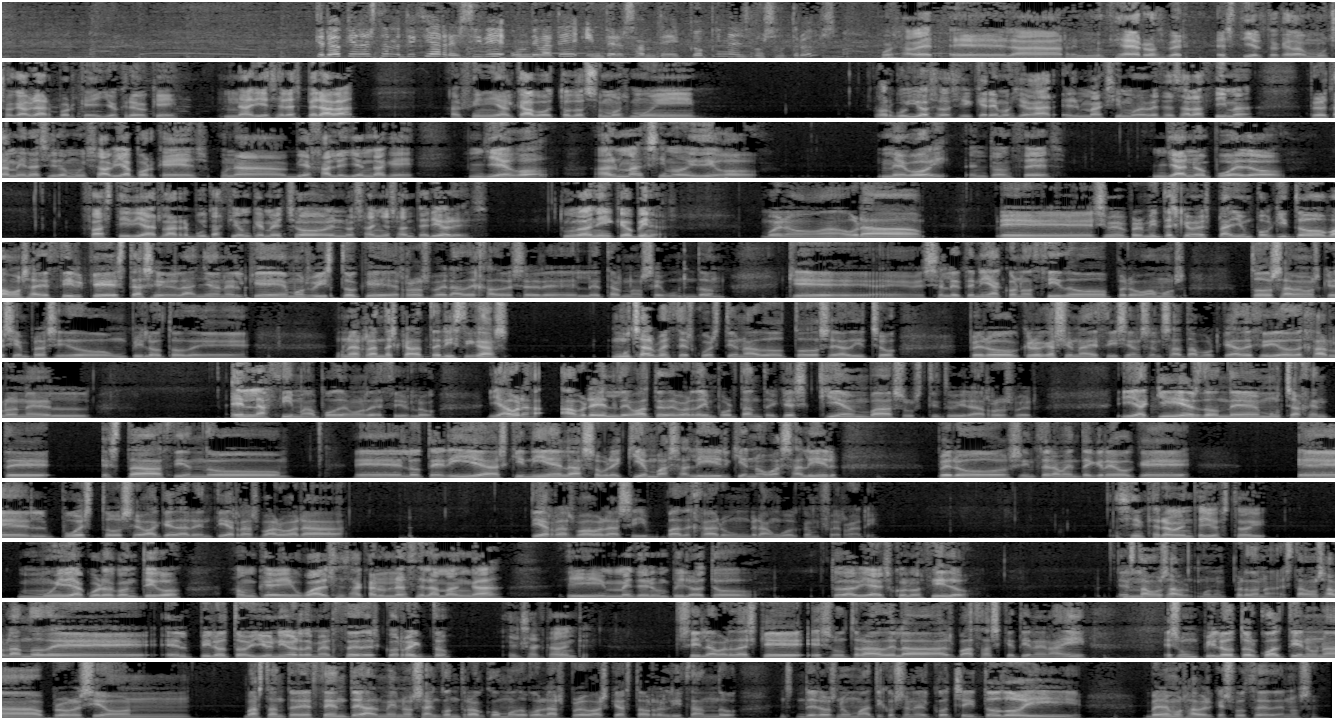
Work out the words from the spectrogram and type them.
Creo que en esta noticia reside un debate interesante. ¿Qué opináis vosotros? Pues a ver, eh, la renuncia de Rosberg es cierto que ha dado mucho que hablar porque yo creo que nadie se la esperaba. Al fin y al cabo, todos somos muy orgullosos y queremos llegar el máximo de veces a la cima, pero también ha sido muy sabia porque es una vieja leyenda que llego al máximo y digo, me voy, entonces ya no puedo fastidiar la reputación que me he hecho en los años anteriores. ¿Tú, Dani, qué opinas? Bueno, ahora, eh, si me permites que me explaye un poquito, vamos a decir que este ha sido el año en el que hemos visto que Rosberg ha dejado de ser el eterno segundón que eh, se le tenía conocido, pero vamos, todos sabemos que siempre ha sido un piloto de unas grandes características, muchas veces cuestionado, todo se ha dicho, pero creo que ha sido una decisión sensata porque ha decidido dejarlo en el en la cima, podemos decirlo. Y ahora abre el debate de verdad importante, que es quién va a sustituir a Rosberg. Y aquí es donde mucha gente está haciendo eh, loterías, quinielas sobre quién va a salir, quién no va a salir, pero sinceramente creo que el puesto se va a quedar en tierras bárbaras, tierras bárbaras y va a dejar un gran hueco en Ferrari. Sinceramente yo estoy muy de acuerdo contigo, aunque igual se sacan unas de la manga y meten un piloto todavía desconocido. Estamos, bueno, perdona, estamos hablando de el piloto junior de Mercedes, ¿correcto? Exactamente. Sí, la verdad es que es otra de las bazas que tienen ahí. Es un piloto el cual tiene una progresión bastante decente, al menos se ha encontrado cómodo con las pruebas que ha estado realizando de los neumáticos en el coche y todo y veremos a ver qué sucede, no sé.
